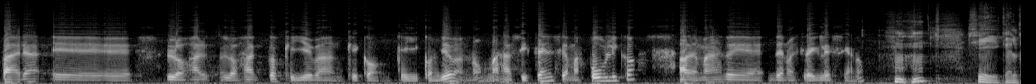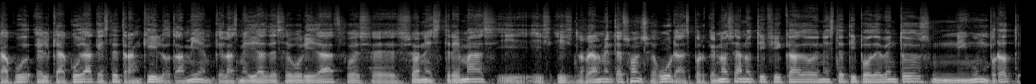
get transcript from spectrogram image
para eh, los, los actos que llevan que, que conllevan ¿no? más asistencia más público además de, de nuestra iglesia no Sí, que el, que acuda, el que acuda que esté tranquilo también, que las medidas de seguridad pues eh, son extremas y, realmente son seguras, porque no se ha notificado en este tipo de eventos ningún brote.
